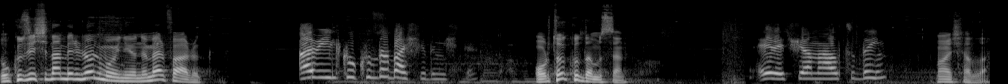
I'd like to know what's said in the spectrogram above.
9 yaşından beri LoL mu oynuyorsun Ömer Faruk? Abi ilkokulda başladım işte. Ortaokulda mısın? Evet şu an 6'dayım. Maşallah.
